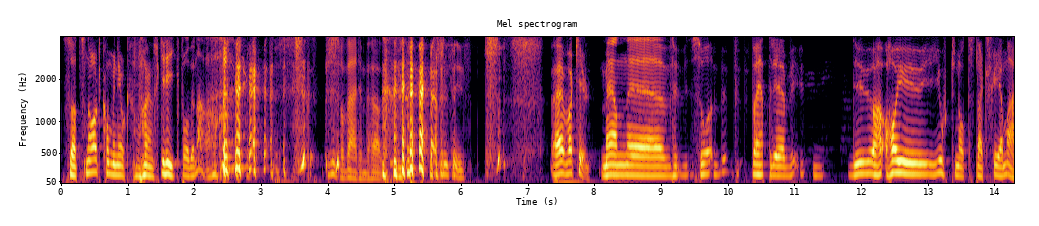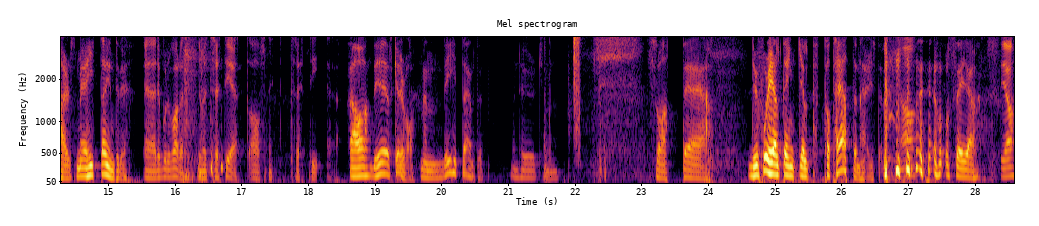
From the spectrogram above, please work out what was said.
Så att snart kommer ni också få en Skrikpodden-app. Precis vad världen behöver. Precis. Nej, vad kul. Men eh, så, vad heter det? Du ha- har ju gjort något slags schema här, men jag hittar inte det. Eh, det borde vara det. Nummer 31, avsnitt 31. Ja, det ska det vara, men det hittar jag inte. Men hur kan... Så att eh, du får helt enkelt ta täten här istället Ja, och säga. ja,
